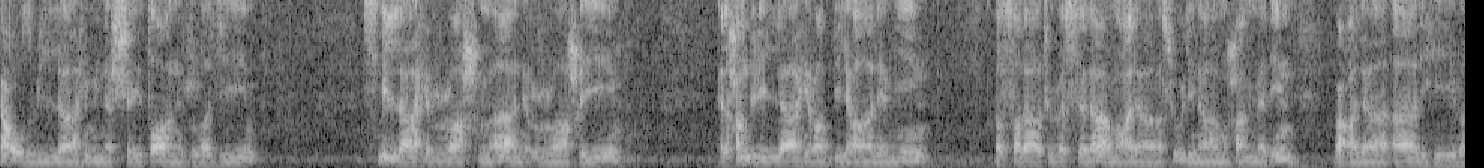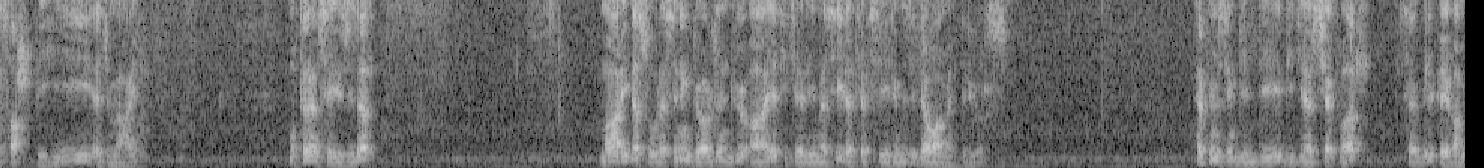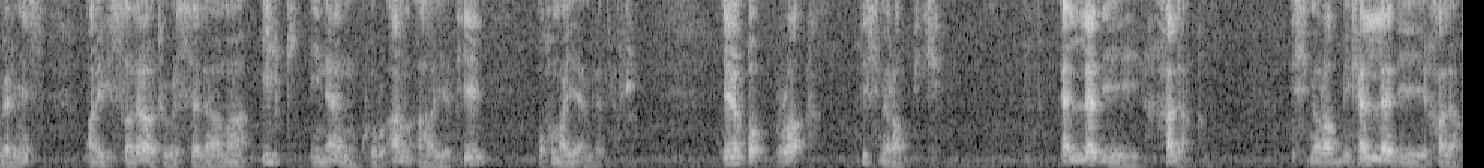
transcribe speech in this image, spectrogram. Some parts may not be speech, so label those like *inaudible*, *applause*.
Euzu billahi mineşşeytanirracim. Bismillahirrahmanirrahim. Elhamdülillahi rabbil alamin. Ve salatu ve selamu ala Resulina Muhammedin ve ala alihi ve sahbihi ecmain. Muhterem seyirciler, Maide suresinin dördüncü ayet-i kerimesiyle tefsirimizi devam ettiriyoruz. Hepimizin bildiği bir gerçek var. Sevgili Peygamberimiz aleyhissalatu vesselama ilk inen Kur'an ayeti okumayı emrediyor. İqra bismi rabbik ellezî halak Rabbikellezî halak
